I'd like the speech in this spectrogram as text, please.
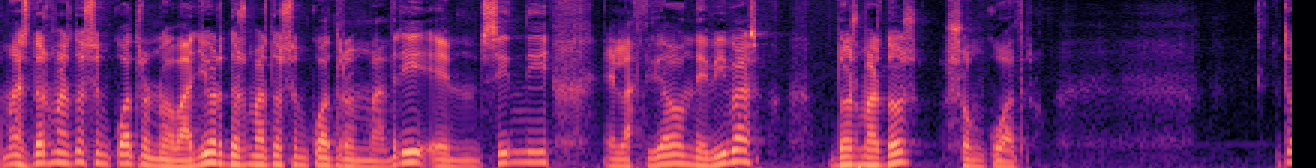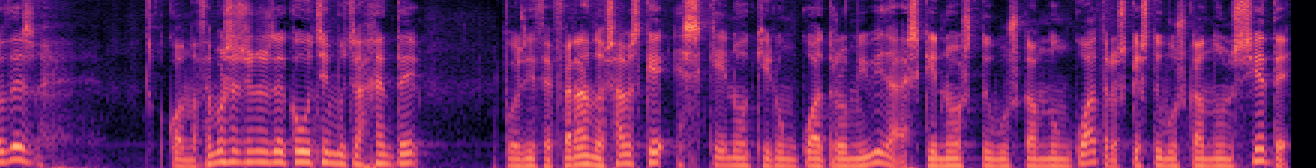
Más 2 más 2 en 4 en Nueva York, 2 más 2 en 4 en Madrid, en Sydney, en la ciudad donde vivas, 2 más 2 son 4. Entonces, cuando hacemos sesiones de coaching, mucha gente pues dice, Fernando, ¿sabes qué? Es que no quiero un 4 en mi vida, es que no estoy buscando un 4, es que estoy buscando un 7.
